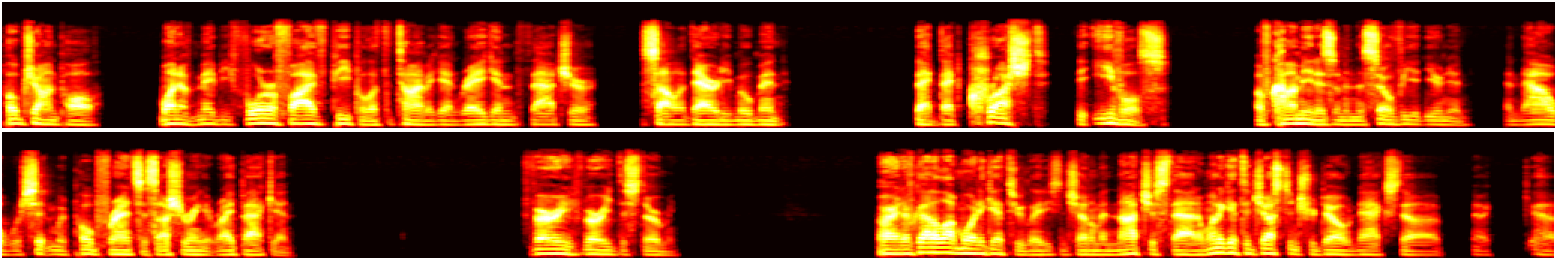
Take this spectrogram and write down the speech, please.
Pope John Paul, one of maybe four or five people at the time, again, Reagan, Thatcher, solidarity movement, that, that crushed the evils of communism in the Soviet Union. And now we're sitting with Pope Francis ushering it right back in. Very, very disturbing. All right, I've got a lot more to get to, ladies and gentlemen. Not just that. I want to get to Justin Trudeau next. Uh, uh,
